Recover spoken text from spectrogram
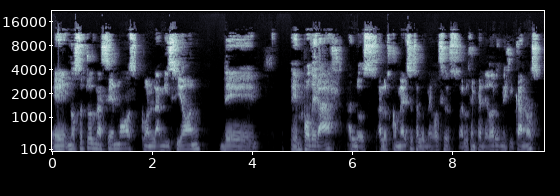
Eh, nosotros nacemos con la misión de empoderar a los, a los comercios, a los negocios, a los emprendedores mexicanos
